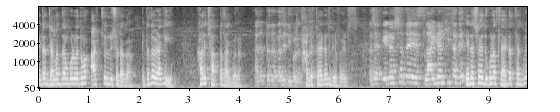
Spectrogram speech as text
এটার জানার দাম পড়বে তোমার আটচল্লিশশো টাকা। এটা তো একই খালি ছাপটা থাকবে না। হাজার টাকার কাছে ডিফারেন্স হাজার টাকার কাছে ডিফারেন্স আচ্ছা এটার সাথে স্লাইডার কি থাকে? এটার সাথে দুখানা স্লাইডার থাকবে।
